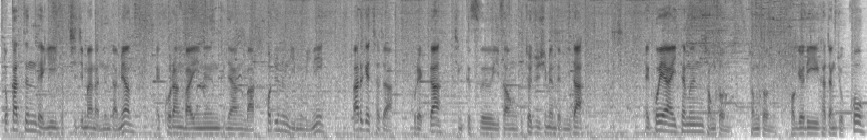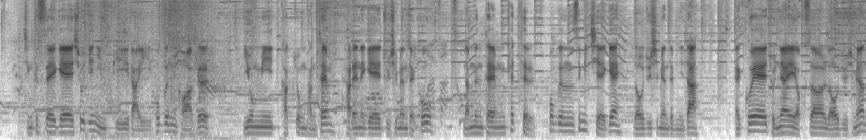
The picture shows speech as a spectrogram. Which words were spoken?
똑같은 덱이 겹치지만 않는다면 에코랑 바이는 그냥 막 퍼주는 기물이니 빠르게 찾아 고렙과 징크스 2성 붙여주시면 됩니다. 에코의 아이템은 정손, 정손, 거결이 가장 좋고 징크스에게 쇼진 인피, 라이 혹은 거학을 이온 및 각종 방템 가렌에게 주시면 되고 남는 템 캐틀 혹은 스미치에게 넣어주시면 됩니다. 에코의 존야의 역설 넣어주시면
